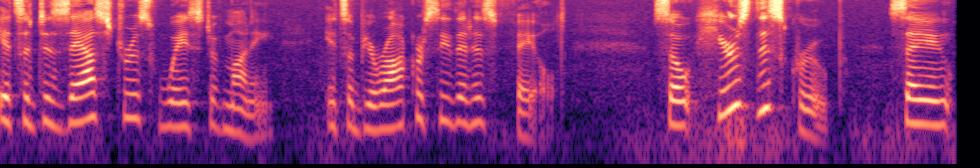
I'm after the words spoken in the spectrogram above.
it's a disastrous waste of money. It's a bureaucracy that has failed. So here's this group saying,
